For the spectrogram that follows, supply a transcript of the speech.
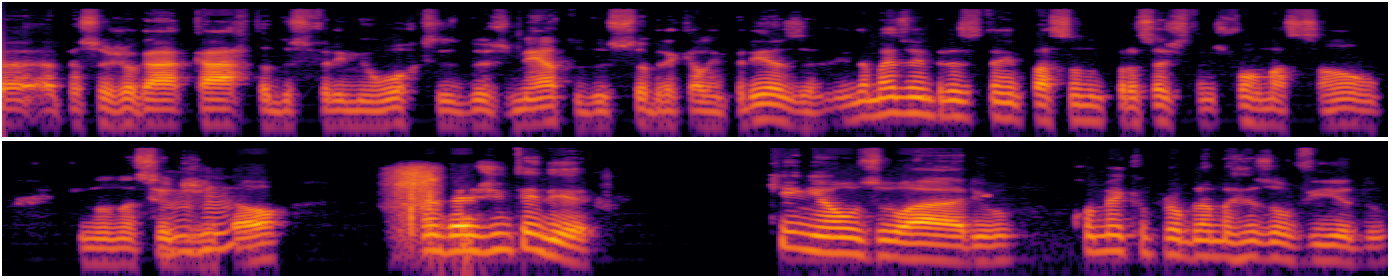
a, a, pessoa jogar a carta dos frameworks e dos métodos sobre aquela empresa, ainda mais uma empresa que está passando um processo de transformação, que não nasceu uhum. digital, ao invés de entender quem é o usuário, como é que o problema é resolvido,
